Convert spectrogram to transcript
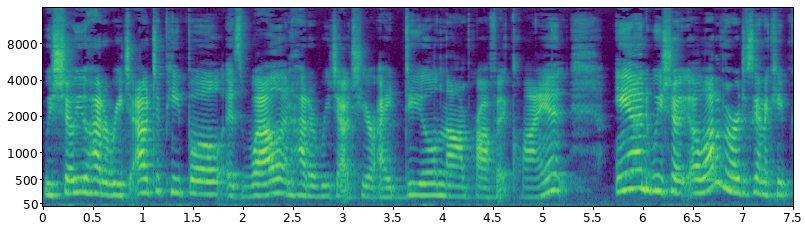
We show you how to reach out to people as well and how to reach out to your ideal nonprofit client. And we show a lot of them are just going to keep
